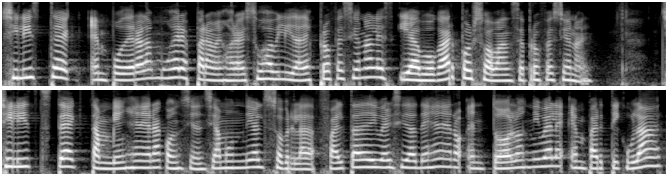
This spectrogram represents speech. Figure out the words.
Chili's Tech empodera a las mujeres para mejorar sus habilidades profesionales y abogar por su avance profesional. Chili's Tech también genera conciencia mundial sobre la falta de diversidad de género en todos los niveles, en particular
